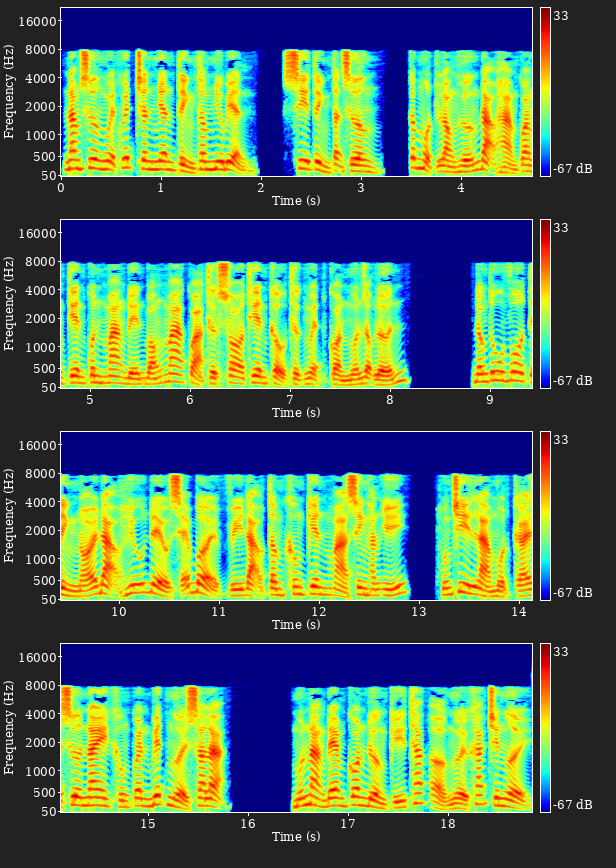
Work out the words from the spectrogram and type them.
Năm xưa Nguyệt Khuyết chân nhân tình thâm như biển, si tình tận xương, cấp một lòng hướng đạo hàm quang tiên quân mang đến bóng ma quả thực so thiên cầu thực nguyện còn muốn rộng lớn. Đồng tu vô tình nói đạo hữu đều sẽ bởi vì đạo tâm không kiên mà sinh hắn ý, huống chi là một cái xưa nay không quen biết người xa lạ. Muốn nàng đem con đường ký thác ở người khác trên người,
